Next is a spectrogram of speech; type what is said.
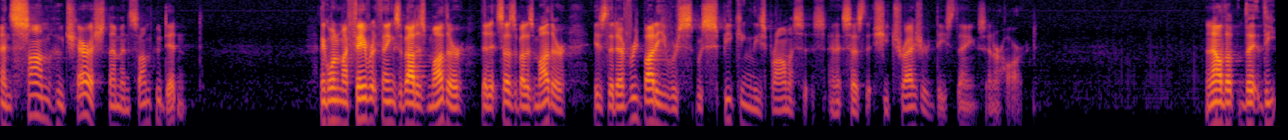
and some who cherished them, and some who didn't. I think one of my favorite things about his mother, that it says about his mother, is that everybody was, was speaking these promises, and it says that she treasured these things in her heart. Now, the, the, the,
